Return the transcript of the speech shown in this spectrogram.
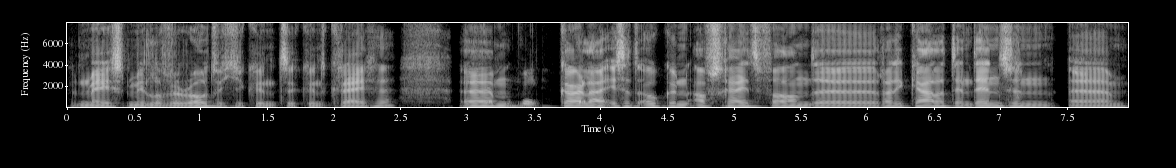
het meest middle of the road wat je kunt, kunt krijgen. Um, Carla, is dat ook een afscheid van de radicale tendensen? Um,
